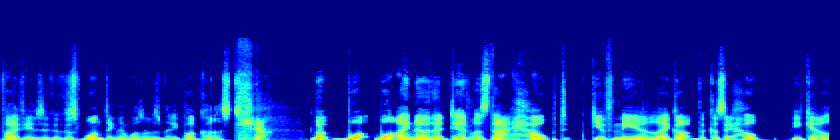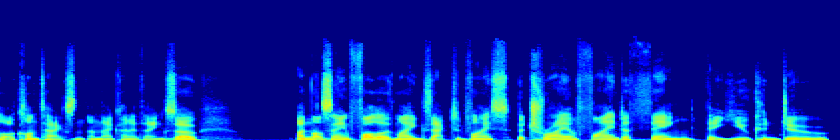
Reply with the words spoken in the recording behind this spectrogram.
five years ago, because one thing, there wasn't as many podcasts. Yeah. But what, what I know that did was that helped give me a leg up because it helped me get a lot of contacts and, and that kind of thing. So I'm not saying follow my exact advice, but try and find a thing that you can do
